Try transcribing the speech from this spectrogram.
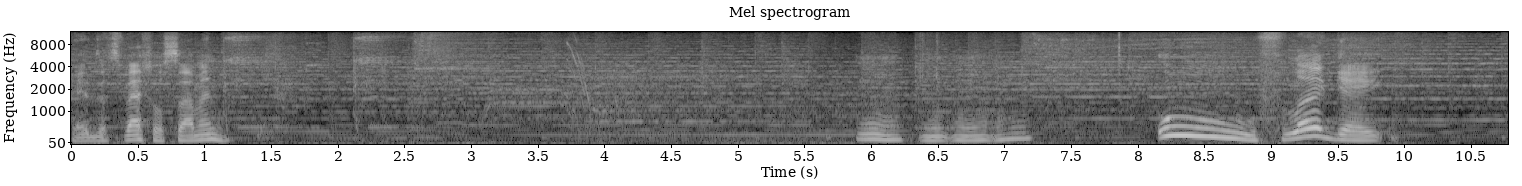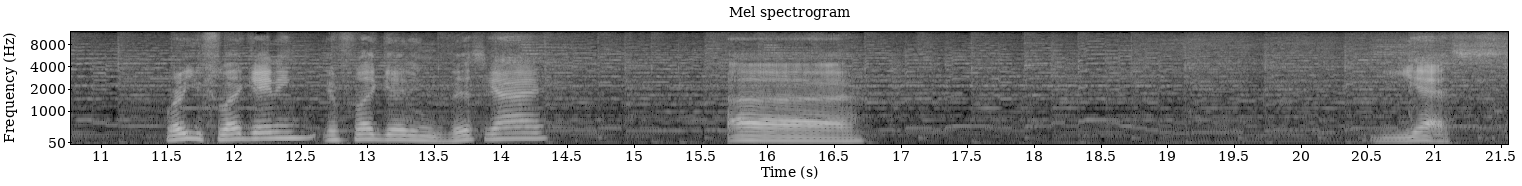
It's the special summon. Mm, mm, mm, mm, Ooh, floodgate. What are you floodgating? You're floodgating this guy? Uh. Yes.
